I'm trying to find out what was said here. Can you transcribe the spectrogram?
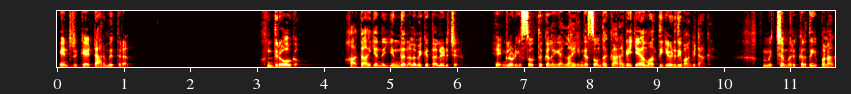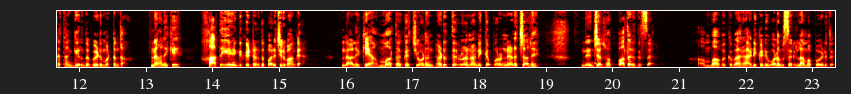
என்று கேட்டார் மித்ரன். துரோகம். அதான் என்னை இந்த நிலைமைக்கு தள்ளிடுச்சு. எங்களுடைய சொத்துக்களை எல்லாம் எங்க சொந்தக்காரங்க ஏமாத்தி எழுதி வாங்கிட்டாங்க. மிச்சம் இருக்கிறது இப்ப நாங்க தங்கியிருந்த வீடு மட்டும்தான். நாளைக்கு அதையும் எங்க கிட்ட இருந்து பறிச்சிடுவாங்க. நாளைக்கு அம்மா தங்கச்சியோட நடுத்தருல நான் நிக்க போறேன்னு நினைச்சாலே நெஞ்செல்லாம் பதறுது சார். அம்மாவுக்கு வேற அடிக்கடி உடம்பு சரியில்லாம போயிடுது.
